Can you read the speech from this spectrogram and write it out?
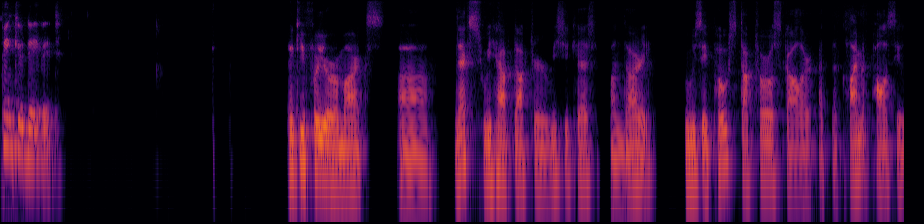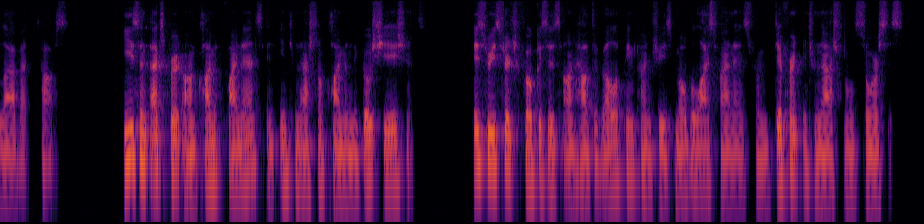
Thank you, David. Thank you for your remarks. Uh, next, we have Dr. Rishikesh Bhandari, who is a postdoctoral scholar at the Climate Policy Lab at Tufts. He is an expert on climate finance and international climate negotiations. His research focuses on how developing countries mobilize finance from different international sources.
